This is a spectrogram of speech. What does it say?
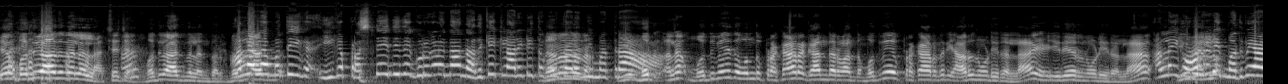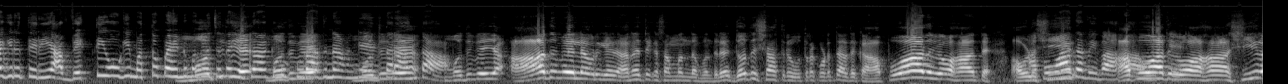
ಏ, ಅಂತ ಮದುವೆ ಆದ್ಮೇಲಲ್ಲ ಅಲ್ಲ ಚೇಚ ಮದುವೆ ಆದ್ಮೇಲೆ ಅಂತ ಅಲ್ಲ ಮತ್ತೆ ಈಗ ಈಗ ಪ್ರಶ್ನೆ ಇದ್ದಿದೆ ಗುರುಗಳ ನಾನು ಅದಕ್ಕೆ ಕ್ಲಾರಿಟಿ ಇರೋದು ನಿಮ್ಮ ಹತ್ರ. ಅಲ್ಲ ಮದುವೆದ ಒಂದು ಪ್ರಕಾರ ಗಾಂಧರ್ವ ಅಂತ ಮದುವೆ ಪ್ರಕಾರದಲ್ಲಿ ಯಾರು ನೋಡಿರಲ್ಲ ಹಿರಿಯರು ನೋಡಿರಲ್ಲ. ಅಲ್ಲ ಈಗ ಆಲ್ರೆಡಿ ಮದುವೆ ಆಗಿರುತ್ತೆ ರೀ ಆ ವ್ಯಕ್ತಿ ಹೋಗಿ ಮತ್ತೊಬ್ಬ ಹೆಣ್ಣು ಮದುವೆ ಜೊತೆ ಮದುವೆ ಇದ್ದಾಗ್ಲೂ ಮದುವೆ ಕೂಡ ಅದನ್ನ ಹಂಗೆ ಹೇಳ್ತಾರ ಅಂತ? ಮದುವೆಯ ಆದ್ಮೇಲೆ ಅವರಿಗೆ ಅನೈತಿಕ ಸಂಬಂಧ ಬಂದ್ರೆ ಜ್ಯೋತಿಷ್ ಶಾಸ್ತ್ರ ಉತ್ತರ ಕೊಡುತ್ತೆ ಅದಕ್ಕೆ ಅಪವಾದ ವಿವಾಹ ಅಂತೆ. ಅವಳು ಅಪವಾದ ವಿವಾಹ, ಅಪವಾದ ವಿವಾಹ ಶೀಲ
